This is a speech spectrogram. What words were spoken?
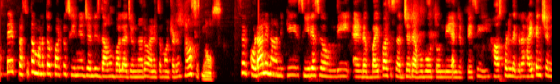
నమస్తే. ప్రస్తుతం మనతో పాటు సీనియర్ జర్నలిస్ట్ దాము బాలాజీ ఉన్నారు. ఆయనతో మాట్లాడడం నమస్తే సార్. నమస్తే. సార్ కొడాలి నానికి సీరియస్గా ఉంది అండ్ బైపాస్ సర్జరీ అవ్వబోతోంది అని చెప్పేసి హాస్పిటల్ దగ్గర హై టెన్షన్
